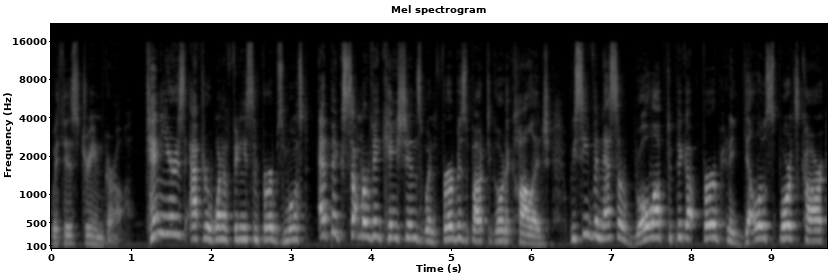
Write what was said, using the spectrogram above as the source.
with his dream girl. Ten years after one of Phineas and Ferb's most epic summer vacations, when Ferb is about to go to college, we see Vanessa roll up to pick up Ferb in a yellow sports car,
